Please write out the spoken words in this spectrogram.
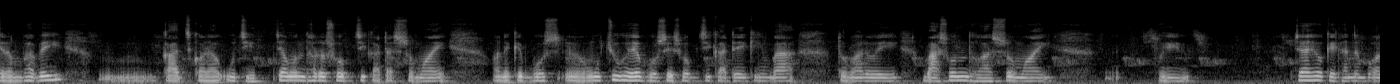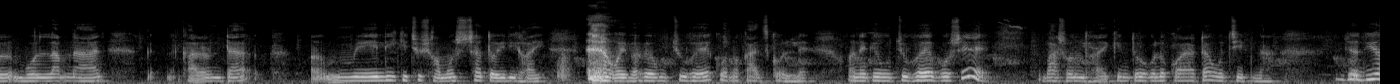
এরমভাবেই কাজ করা উচিত। যেমন ধরো সবজি কাটার সময় অনেকে বস, উঁচু হয়ে বসে সবজি কাটে, কিংবা তোমার ওই বাসন ধোয়ার সময় ওই যাই হোক, এখানে বল, বললাম না আর কারণটা মেয়েলি কিছু সমস্যা তৈরি হয় ওইভাবে উঁচু হয়ে কোনো কাজ করলে। অনেকে উঁচু হয়ে বসে বাসন ধোয়, কিন্তু ওগুলো করাটা উচিত না। যদিও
